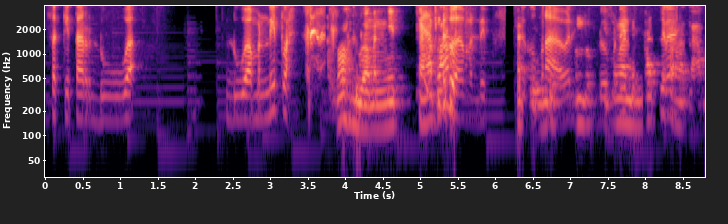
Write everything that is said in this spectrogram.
Sekitar dua dua menit lah Oh, dua menit. Sangat lama. dua menit cukup lama. Untuk Dua menit. debat Kira- sangat lama.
